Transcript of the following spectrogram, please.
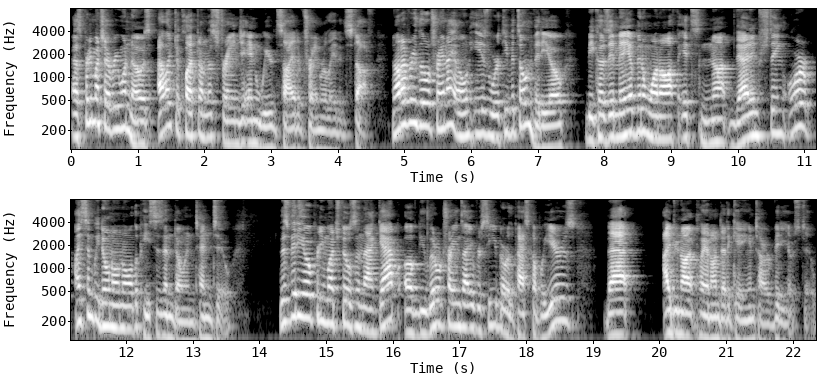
As pretty much everyone knows, I like to collect on the strange and weird side of train-related stuff. Not every little train I own is worthy of its own video, because it may have been a one-off, it's not that interesting, or I simply don't own all the pieces and don't intend to. This video pretty much fills in that gap of the little trains I have received over the past couple years that I do not plan on dedicating entire videos to.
